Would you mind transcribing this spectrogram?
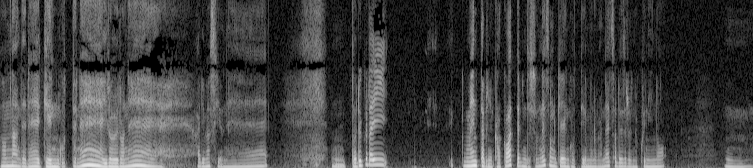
そんなんでね言語ってねいろいろねありますよね。うん、どれぐらいメンタルに関わってるんでしょうねその言語っていうものがねそれぞれの国の。うん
